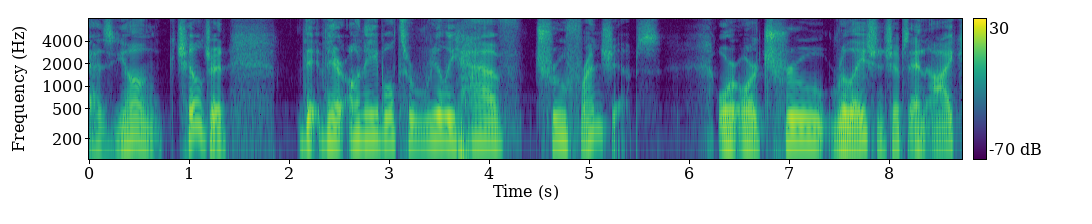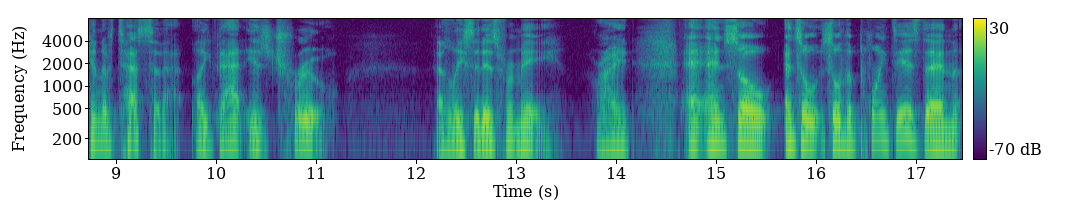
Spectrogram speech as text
as young children, they're unable to really have true friendships or or true relationships. And I can attest to that. Like that is true. At least it is for me right? And, and, so and so so the point is then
